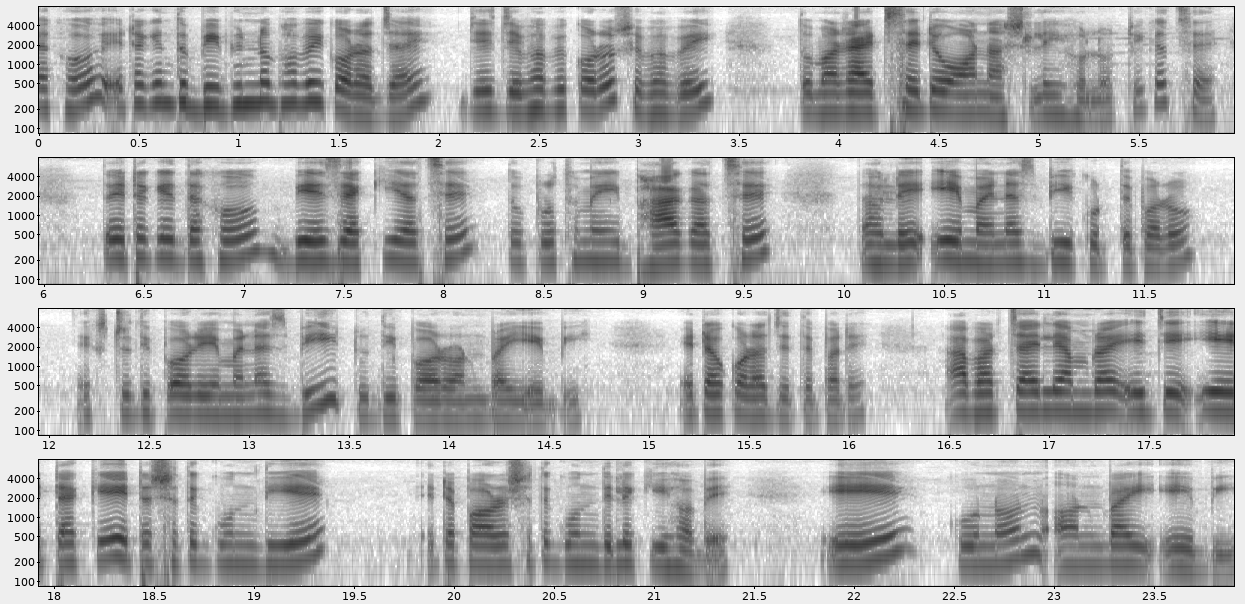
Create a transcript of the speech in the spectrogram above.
দেখো, এটা কিন্তু বিভিন্নভাবেই করা যায়। যে যেভাবে করো, সেভাবেই তোমার রাইট সাইডে ওয়ান আসলেই হলো, ঠিক আছে? তো এটাকে দেখো বেজ একই আছে, তো প্রথমেই ভাগ আছে, তাহলে এ মাইনাস বি করতে পারো। X to the power A minus B to the power one by A B এটাও করা যেতে পারে। আবার চাইলে আমরা এই যে এটাকে এটার সাথে গুণ দিয়ে, এটা পাওয়ারের সাথে গুণ দিলে কি হবে? এ গুণন অন বাই এ বি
